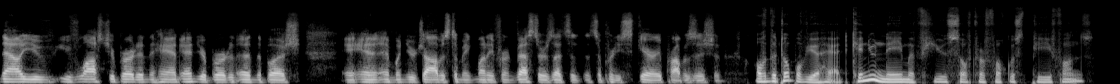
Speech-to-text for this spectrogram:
now you've you've lost your bird in the hand and your bird in the bush. And, and when your job is to make money for investors, that's a that's a pretty scary proposition. Off the top of your head, can you name a few software focused PE funds?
